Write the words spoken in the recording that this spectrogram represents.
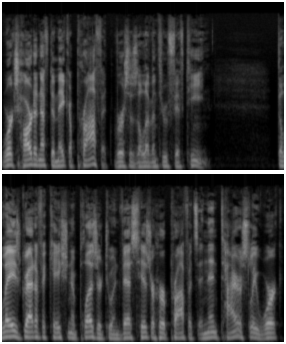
works hard enough to make a profit, verses 11 through 15, delays gratification and pleasure to invest his or her profits, and then tirelessly work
